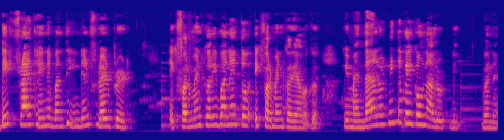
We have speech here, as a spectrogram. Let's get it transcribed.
ડીપ ફ્રાય થઈને બનતી ઇન્ડિયન ફ્રેડ બ્રેડ એક ફરમેન્ટ કરી બને તો એક ફરમેન્ટ કર્યા વગર. કોઈ મેંદાના લોટની તો કોઈ ઘઉંના લોટની બને.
